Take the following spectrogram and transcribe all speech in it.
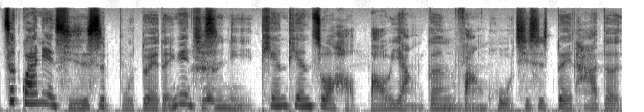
这观念其实是不对的，因为其实你天天做好保养跟防护，其实对它的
